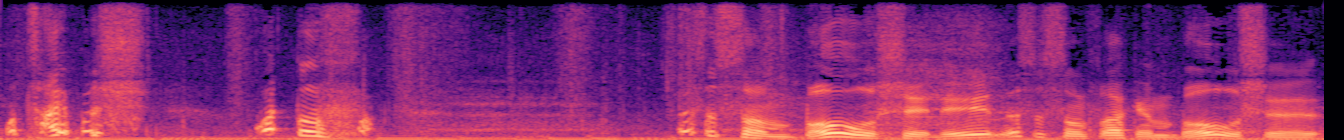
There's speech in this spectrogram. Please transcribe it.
What type of sh? What the fuck? This is some bullshit, dude. This is some fucking bullshit.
